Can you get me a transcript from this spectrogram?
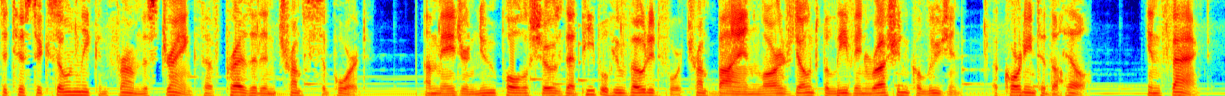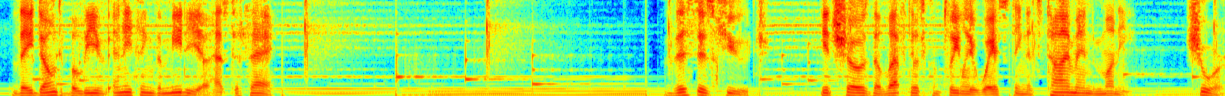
Statistics only confirm the strength of President Trump's support. A major new poll shows that people who voted for Trump by and large don't believe in Russian collusion, according to The Hill. In fact, they don't believe anything the media has to say. This is huge. It shows the left is completely wasting its time and money. Sure,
